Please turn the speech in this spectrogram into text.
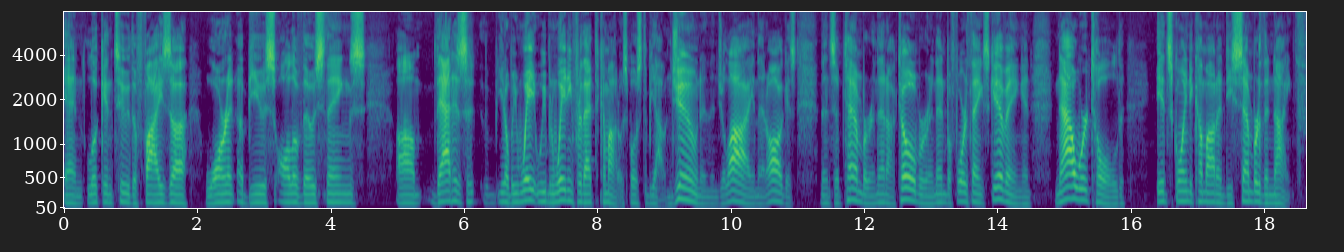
and look into the FISA warrant abuse, all of those things. Um, that has, you know, been wait. We've been waiting for that to come out. It was supposed to be out in June, and then July, and then August, then September, and then October, and then before Thanksgiving. And now we're told it's going to come out on December the 9th.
